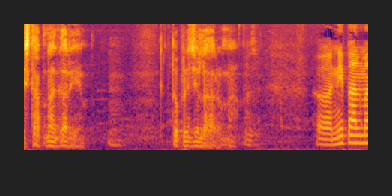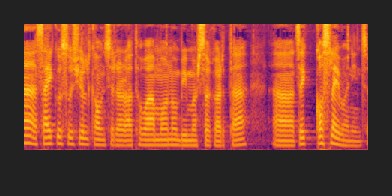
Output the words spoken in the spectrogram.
स्थापना गरे। थुप्रै जिल्लाहरूमा। नेपालमा साइको सोसियल काउन्सिलर अथवा मनोविमर्शकर्ता चाहिँ कसलाई भनिन्छ?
